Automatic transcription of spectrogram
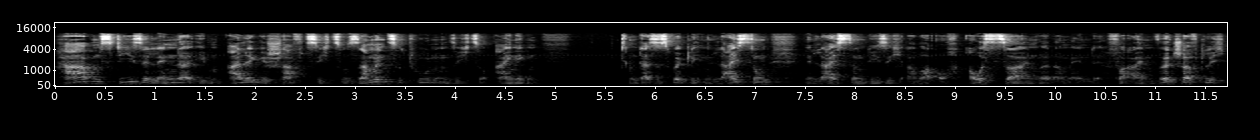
haben es diese Länder eben alle geschafft, sich zusammenzutun und sich zu einigen. Und das ist wirklich eine Leistung, eine Leistung, die sich aber auch auszahlen wird am Ende. Vor allem wirtschaftlich,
